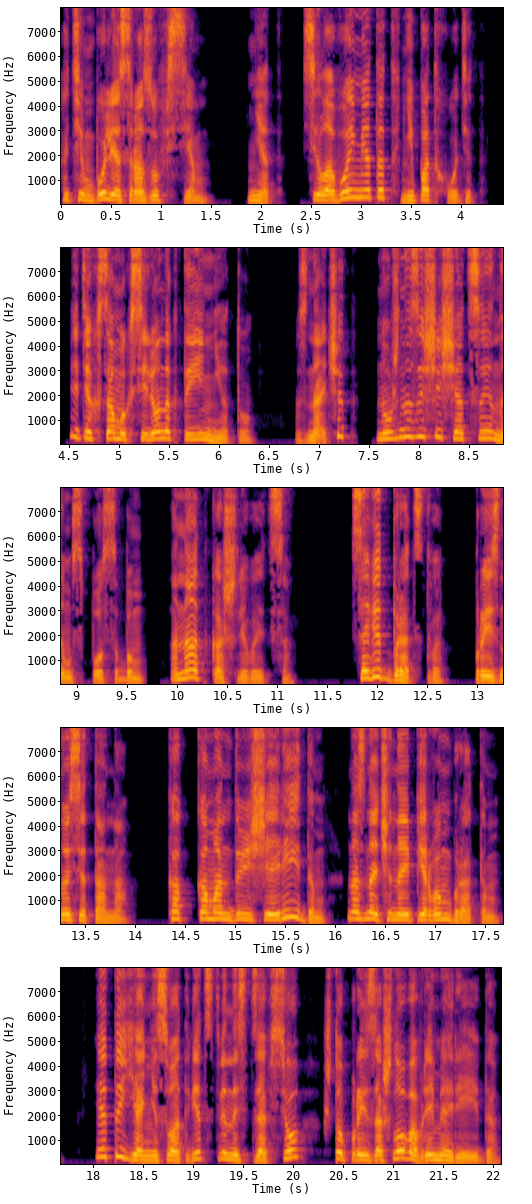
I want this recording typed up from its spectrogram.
а тем более сразу всем. Нет, силовой метод не подходит. Этих самых селенок-то и нету. Значит, нужно защищаться иным способом. Она откашливается. «Совет братства», – произносит она. Как командующая рейдом, назначенная первым братом, это я несу ответственность за все, что произошло во время рейда.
